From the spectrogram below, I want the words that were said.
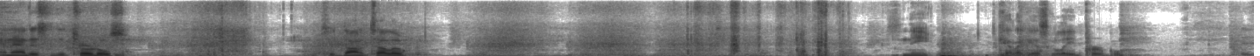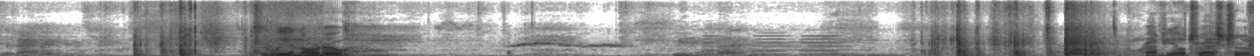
And now this is the Turtles. It's a Donatello. neat. Kind of like Escalade purple. This is Leonardo. Raphael trash truck.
